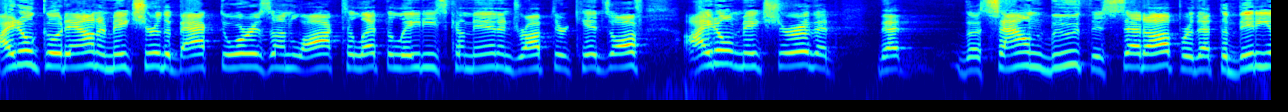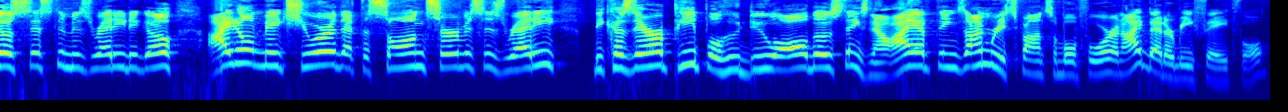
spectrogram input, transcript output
I don't go down and make sure the back door is unlocked to let the ladies come in and drop their kids off. I don't make sure that, that the sound booth is set up or that the video system is ready to go. I don't make sure that the song service is ready because there are people who do all those things. Now, I have things I'm responsible for, and I better be faithful.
